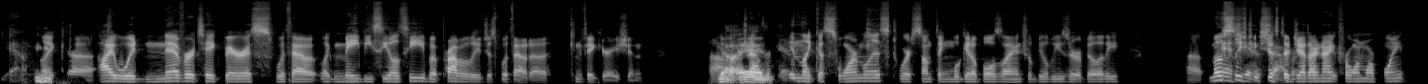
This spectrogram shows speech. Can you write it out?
yeah, Mhm. Like uh, I would never take Barriss without like maybe CLT, but probably just without a configuration. Um, No, and- in like a swarm list where something will get a bullseye and she'll be able to use her ability. Uh, mostly she she's has just a. Jedi Knight for one more point.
